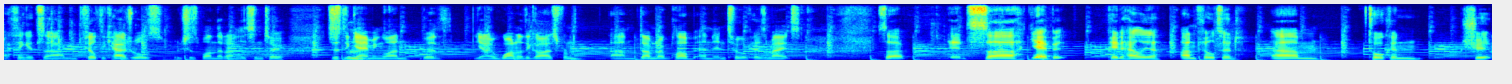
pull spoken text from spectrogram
I think it's um, Filthy Casuals, which is one that I listen to. It's just a Hmm. gaming one with you know one of the guys from um, Dum Dum Club and then two of his mates. So it's uh, yeah, but Peter Hellier, unfiltered, um, talking shit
